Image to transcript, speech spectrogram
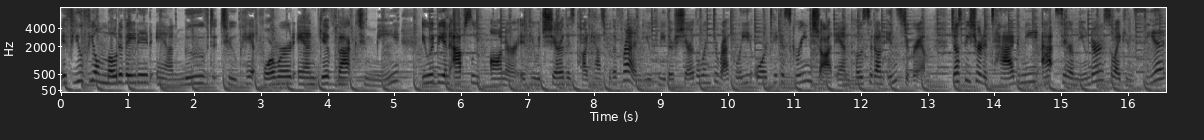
If you feel motivated and moved to pay it forward and give back to me, it would be an absolute honor if you would share this podcast with a friend. You can either share the link directly or take a screenshot and post it on Instagram. Just be sure to tag me at Sarah Monder so I can see it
